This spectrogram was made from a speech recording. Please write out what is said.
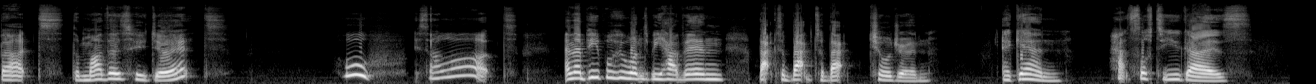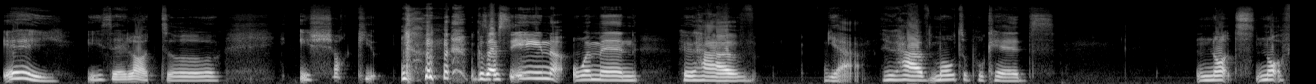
but the mothers who do it, whew, it's a lot. And then people who want to be having back to back to back children. Again, hats off to you guys. Yay, it's a lot. Uh, it shock you. because I've seen women who have, yeah, who have multiple kids, not not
